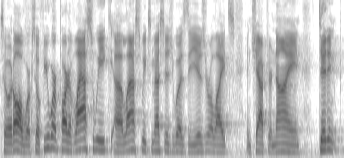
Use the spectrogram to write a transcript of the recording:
so it all works. So if you weren't part of last week, uh, last week's message was the Israelites in chapter 9 didn't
